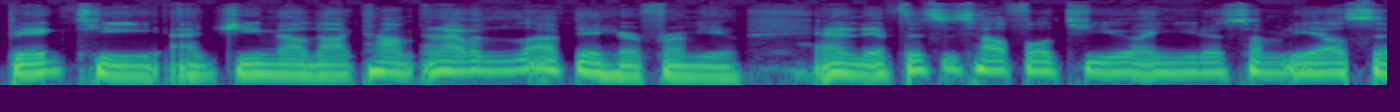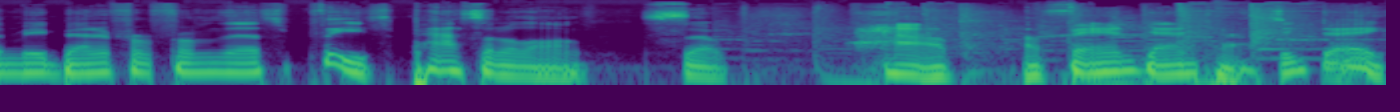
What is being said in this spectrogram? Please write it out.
big T at gmail.com. And I would love to hear from you. And if this is helpful to you and you know somebody else that may benefit from this, please pass it along. So have a fantastic day.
